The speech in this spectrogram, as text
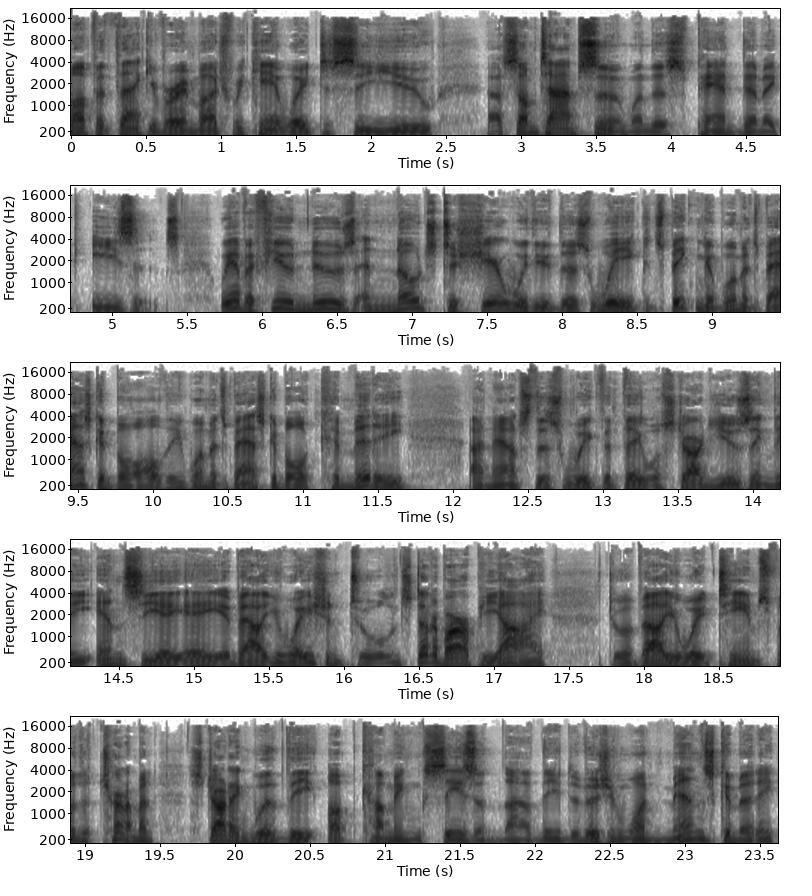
Muffet, thank you very much. We can't wait to see you uh, sometime soon when this pandemic eases. We have a few news and notes to share with you this week. And speaking of women's basketball, the Women's Basketball Committee announced this week that they will start using the NCAA evaluation tool instead of RPI to evaluate teams for the tournament starting with the upcoming season. Now, the Division 1 Men's Committee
